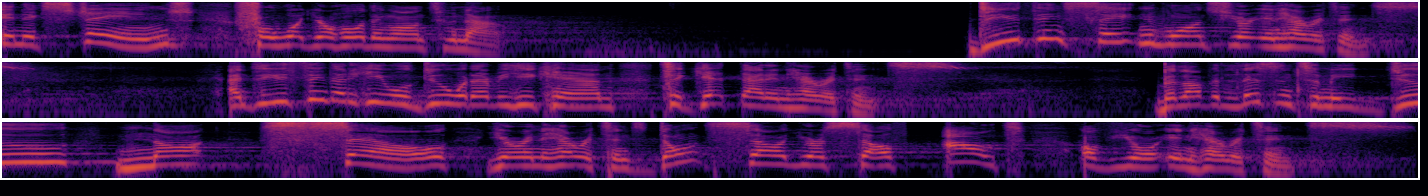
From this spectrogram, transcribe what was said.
in exchange for what you're holding on to now. Do you think Satan wants your inheritance? And do you think that he will do whatever he can to get that inheritance? Beloved, listen to me. Do not sell your inheritance. Don't sell yourself out of your inheritance.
